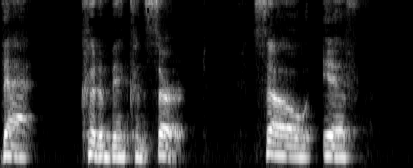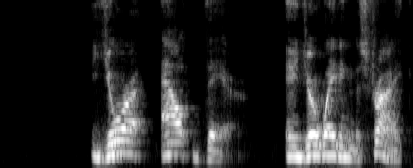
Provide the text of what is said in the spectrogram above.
that could have been conserved. So if you're out there and you're waiting to strike,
